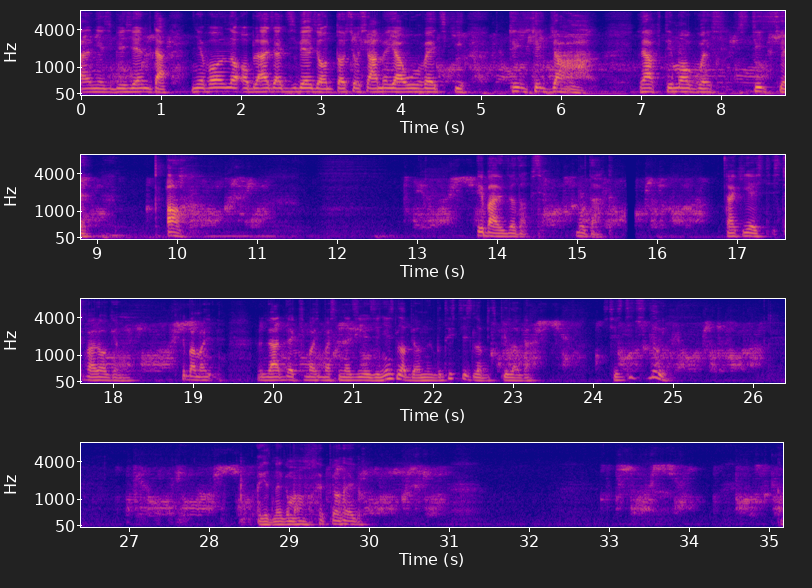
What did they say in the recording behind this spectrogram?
ale nie zwierzęta. Nie wolno obrażać zwierząt, to są same jałóweczki. Ty się ja. Jak ty mogłeś? Wstydź się. O. I bardzo dobrze. Bo tak. Tak jest z twarogiem. Chyba ma... Radek, masz, masz nadzieję, że nie zrobiony, bo ty chcesz zrobić piloga. Się zdecyduj. Jednego mam ulepionego.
